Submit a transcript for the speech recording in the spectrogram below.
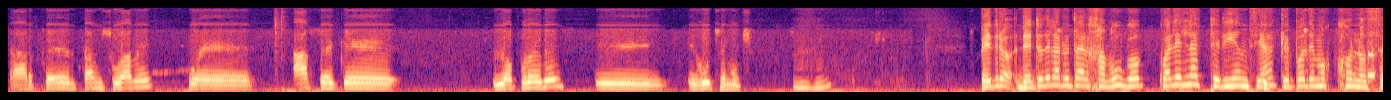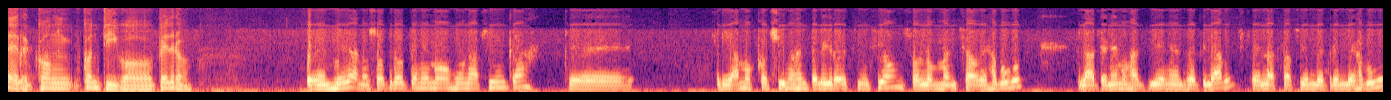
al ser tan suave, pues hace que lo pruebes y, y guste mucho. Pedro, dentro de la ruta del jabugo, ¿cuál es la experiencia que podemos conocer con, contigo, Pedro? Pues mira, nosotros tenemos una finca que criamos cochinos en peligro de extinción, son los manchados de Jabugo. La tenemos aquí en el Repilado, que es la estación de tren de Jabugo.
